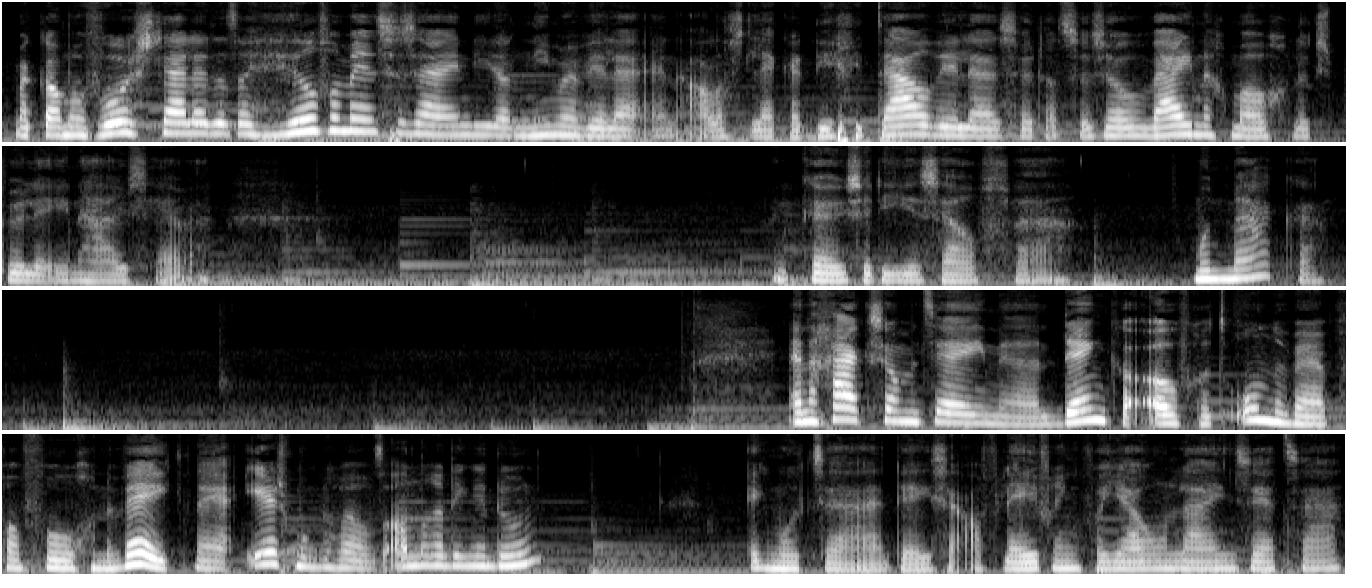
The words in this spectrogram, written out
Maar ik kan me voorstellen dat er heel veel mensen zijn die dat niet meer willen en alles lekker digitaal willen, zodat ze zo weinig mogelijk spullen in huis hebben. Een keuze die je zelf uh, moet maken. En dan ga ik zo meteen uh, denken over het onderwerp van volgende week. Nou ja, eerst moet ik nog wel wat andere dingen doen. Ik moet uh, deze aflevering voor jou online zetten.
